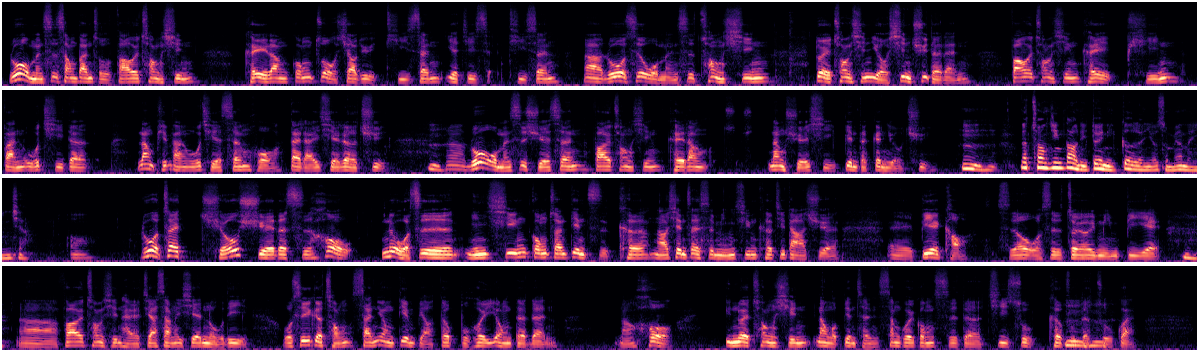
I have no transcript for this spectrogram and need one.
如果我们是上班族，发挥创新。可以让工作效率提升，业绩提升。那如果是我们是创新，对创新有兴趣的人，发挥创新可以平凡无奇的，让平凡无奇的生活带来一些乐趣。嗯，那如果我们是学生，发挥创新可以让让学习变得更有趣。嗯，那创新到底对你个人有什么样的影响？哦，如果在求学的时候。因为我是明星工专电子科，然后现在是明星科技大学，诶，毕业考时候我是最后一名毕业。嗯，那发挥创新还要加上一些努力。我是一个从三用电表都不会用的人，然后因为创新让我变成上柜公司的技术客服的主管。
